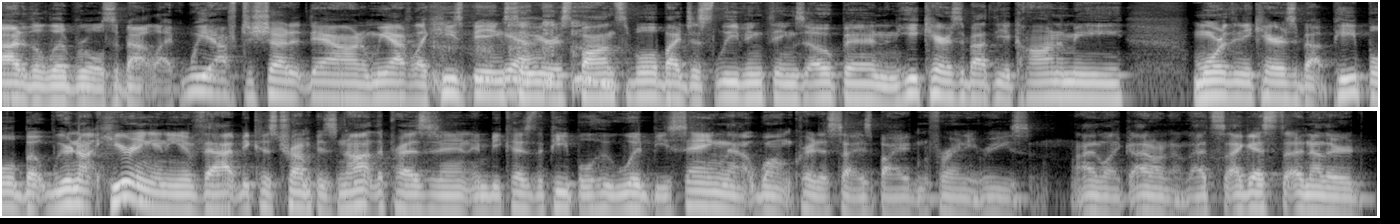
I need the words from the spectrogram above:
out of the liberals about like we have to shut it down and we have like he's being so irresponsible by just leaving things open and he cares about the economy more than he cares about people. But we're not hearing any of that because Trump is not the president and because the people who would be saying that won't criticize Biden for any reason. I like I don't know. That's I guess another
